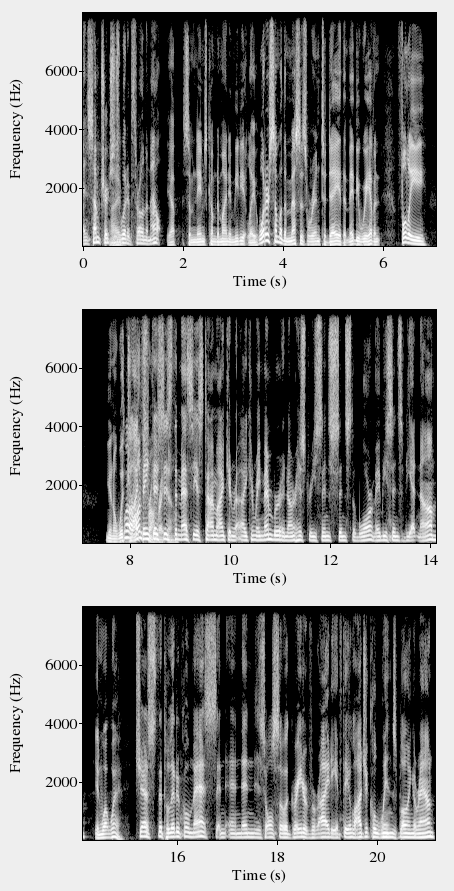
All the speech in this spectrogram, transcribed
And some churches I, would have thrown them out. Yep. Some names come to mind immediately. What are some of the messes we're in today that maybe we haven't fully you know withdrawn well, I think this right is now. the messiest time I can I can remember in our history since since the war, maybe since Vietnam. In what way? Just the political mess, and and then there's also a greater variety of theological winds blowing around.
